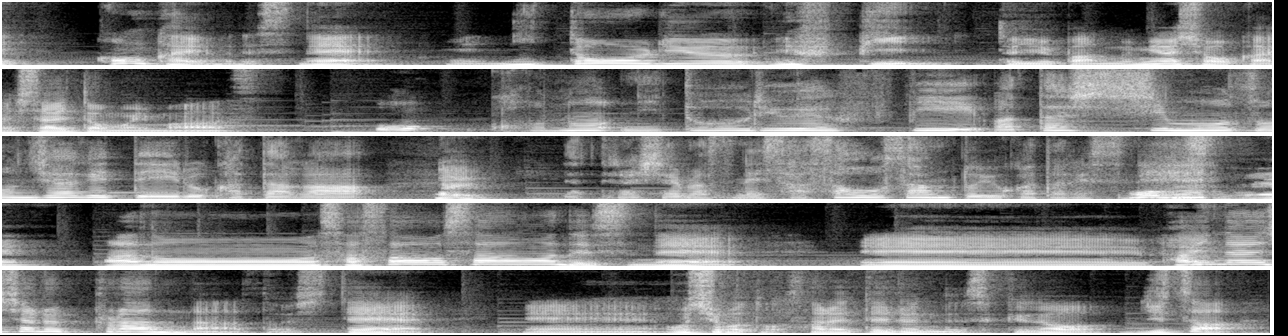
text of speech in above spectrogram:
い。今回はですね、え二刀流 FP という番組を紹介したいと思います。お、この二刀流 FP、私も存じ上げている方がはい。やってらっしゃいますね。笹尾さんという方ですそうでね。すね。あのー笹尾さんはですね、えー、ファイナンシャルプランナーとして、えーお仕事をされてるんですけど、実は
